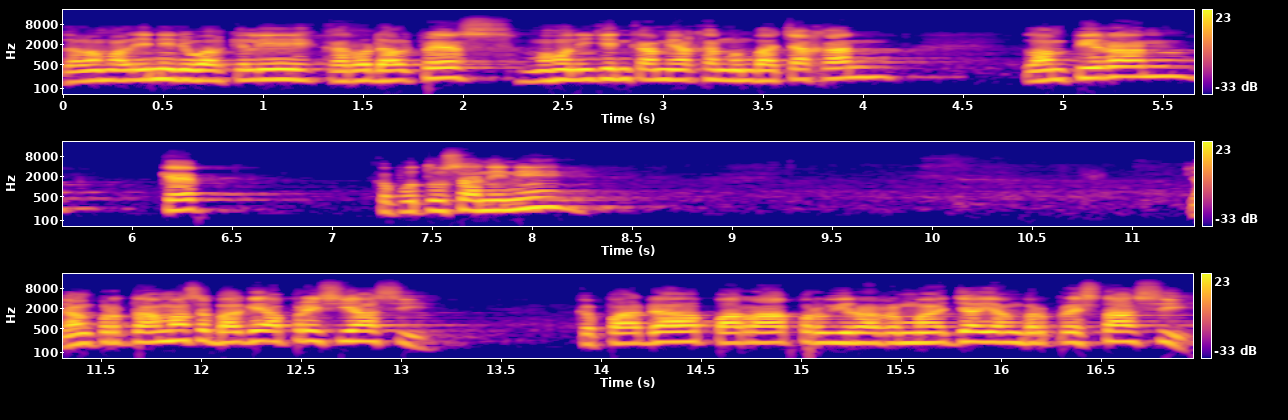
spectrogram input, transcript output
dalam hal ini diwakili Karodal Pers, mohon izin kami akan membacakan lampiran cap keputusan ini. Yang pertama sebagai apresiasi kepada para perwira remaja yang berprestasi.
